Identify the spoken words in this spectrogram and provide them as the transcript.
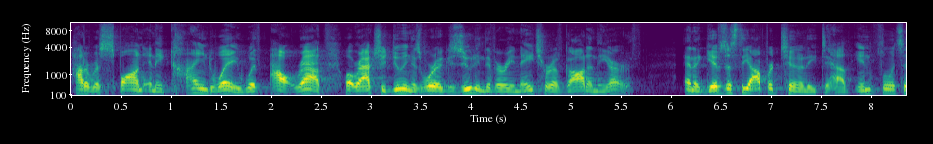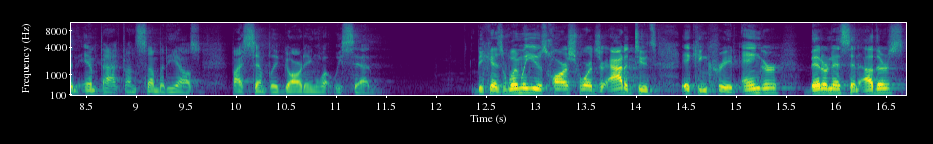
how to respond in a kind way without wrath, what we're actually doing is we're exuding the very nature of God in the earth. And it gives us the opportunity to have influence and impact on somebody else by simply guarding what we said. Because when we use harsh words or attitudes, it can create anger, bitterness in others.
